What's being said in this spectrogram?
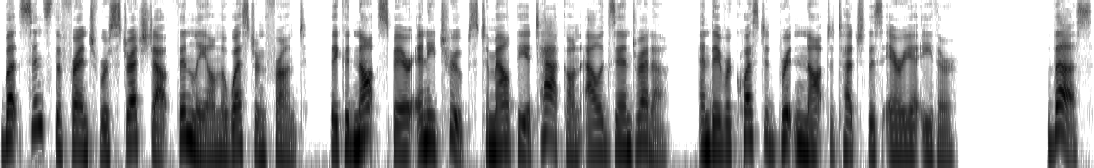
But since the French were stretched out thinly on the Western Front, they could not spare any troops to mount the attack on Alexandretta, and they requested Britain not to touch this area either. Thus,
